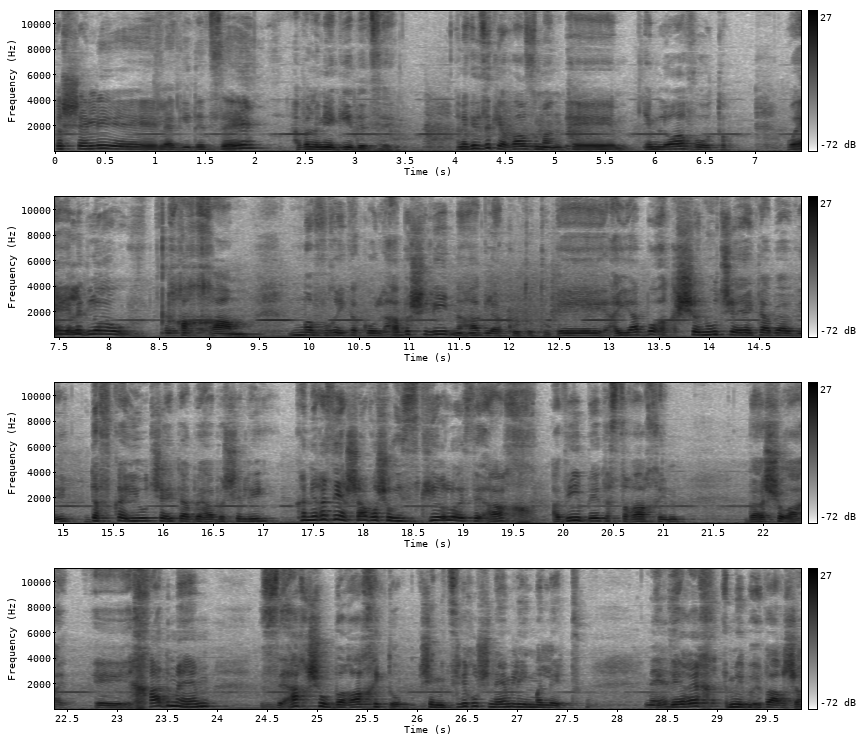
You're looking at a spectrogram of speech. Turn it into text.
קשה לי אה, להגיד את זה, אבל אני אגיד את זה. אני אגיד את זה כי עבר זמן. הם לא אהבו אותו. הוא היה ילד לא אהוב. חכם, מבריק הכל. אבא שלי נהג להכות אותו. אה, היה בו עקשנות שהייתה באבי, דווקאיות שהייתה באבא שלי. כנראה זה ישב או שהוא הזכיר לו איזה אח. אבי איבד עשרה אחים בשואה. אה, אחד מהם זה אח שהוא ברח איתו, שהם הצליחו שניהם להימלט. מאיפה? דרך, מוורשה.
